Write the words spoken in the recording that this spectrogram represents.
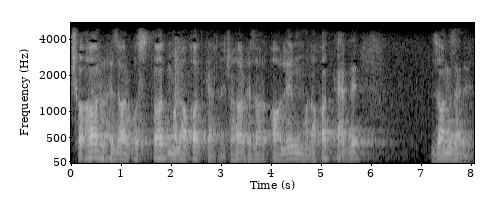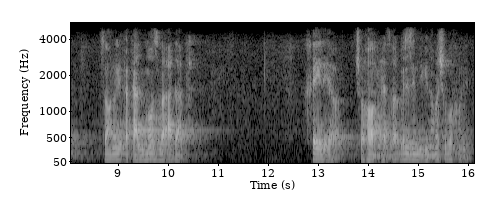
چهار هزار استاد ملاقات کرده چهار هزار عالم ملاقات کرده. زانو زده زانوی تتلمز و ادب. خیلی ها چهار هزار. بری زندگی نامشو بخونید.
